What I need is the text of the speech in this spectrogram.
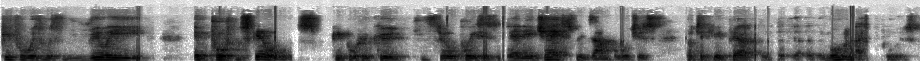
people with, with really important skills, people who could fill places in the NHS, for example, which is particularly pertinent at, the moment, I suppose.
